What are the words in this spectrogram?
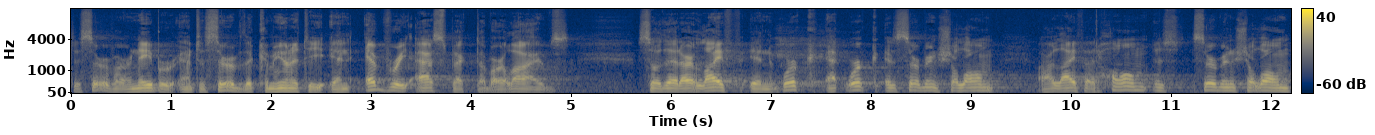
to serve our neighbor and to serve the community in every aspect of our lives so that our life in work at work is serving shalom our life at home is serving shalom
